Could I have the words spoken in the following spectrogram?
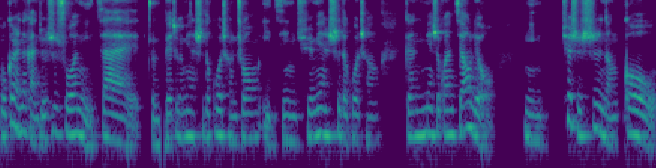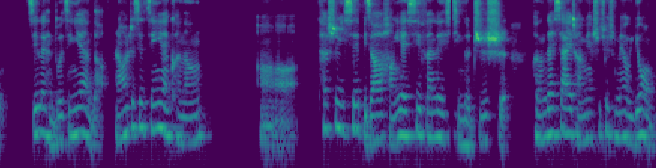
我个人的感觉是说，你在准备这个面试的过程中，以及你去面试的过程，跟面试官交流，你确实是能够积累很多经验的。然后这些经验可能，呃。它是一些比较行业细分类型的知识，可能在下一场面试确实没有用，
